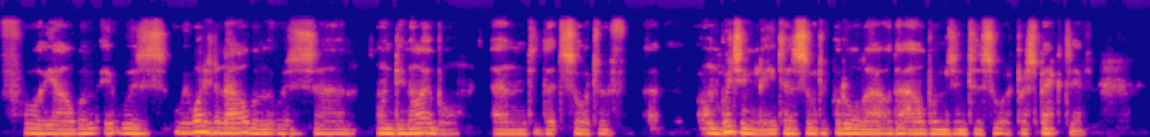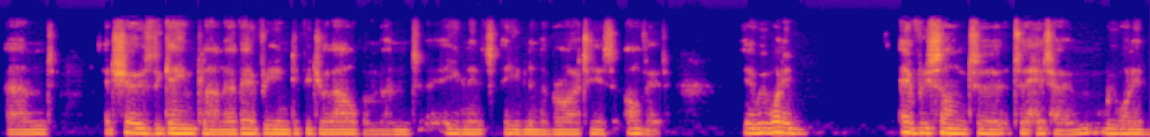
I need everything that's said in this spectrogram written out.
for the album, it was we wanted an album that was um, undeniable and that sort of unwittingly to sort of put all our other albums into sort of perspective. And it shows the game plan of every individual album and even in even in the varieties of it. Yeah we wanted every song to to hit home. We wanted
